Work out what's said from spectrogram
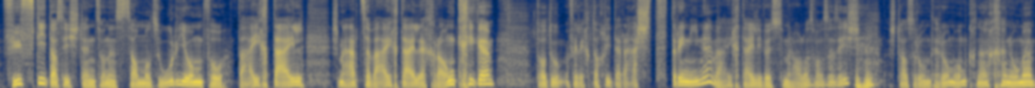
fünfte. Das ist dann so ein Sammelsurium von Weichteilschmerzen, Weichteilerkrankungen. Da tut man vielleicht noch ein bisschen den Rest drin rein. Weichteile wissen wir alles, was es ist. Mhm. Das ist das rundherum, um die Knochen herum.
